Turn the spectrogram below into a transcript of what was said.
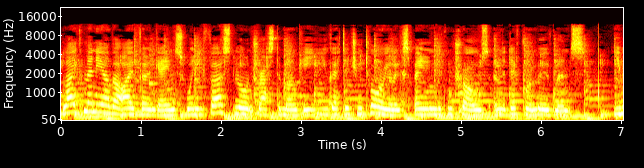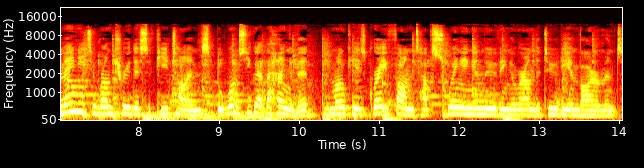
Like many other iPhone games, when you first launch Rasta Monkey, you get a tutorial explaining the controls and the different movements. You may need to run through this a few times, but once you get the hang of it, the monkey is great fun to have swinging and moving around the 2D environment.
